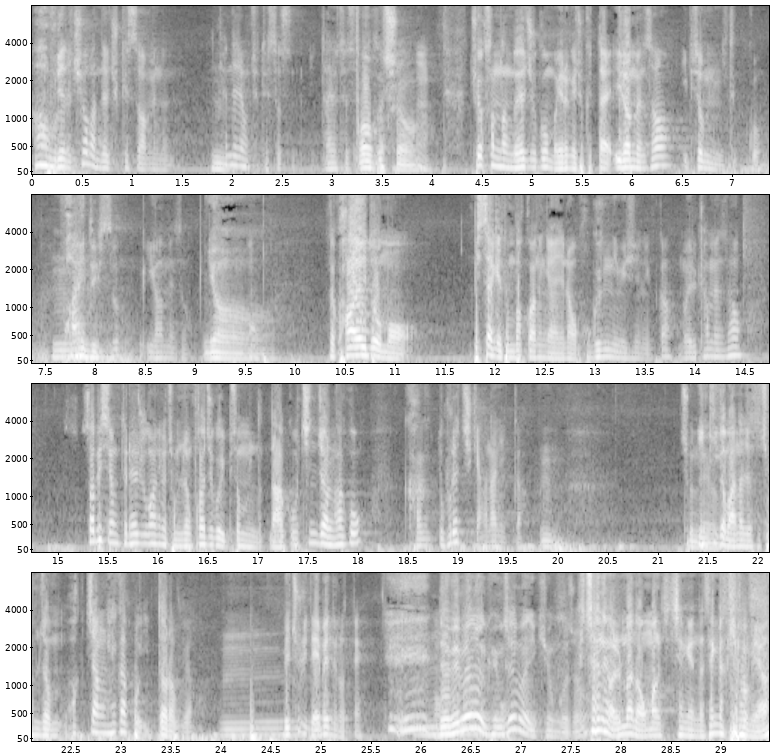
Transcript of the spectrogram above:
아 우리 애들 취업 안 돼 죽겠어 하면은 현대정치 됐었 다녔었을 어, 그렇죠. 응. 취업 상담도 해주고 뭐 이런 게 좋겠다 이러면서 입소문이 듣고 음. 과외도 있어 이거 하면서 야. 그러니까 과외도 뭐 비싸게 돈 받고 하는 게 아니라 고객님이시니까 뭐 이렇게 하면서 서비스 형태를 해주고 하니까 점점 커지고 입소문 나고 친절하고 가격도 후려치기 안 하니까 좋네요. 인기가 많아져서 점점 확장해가고 있더라고요. 음. 매출이 4배 늘었대. 내배면은 굉장히 많이 키운 거죠. 그 전에 얼마나 엉망진창이었나 생각해보면.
